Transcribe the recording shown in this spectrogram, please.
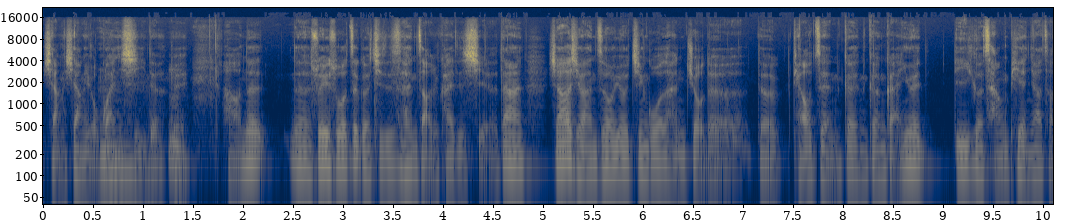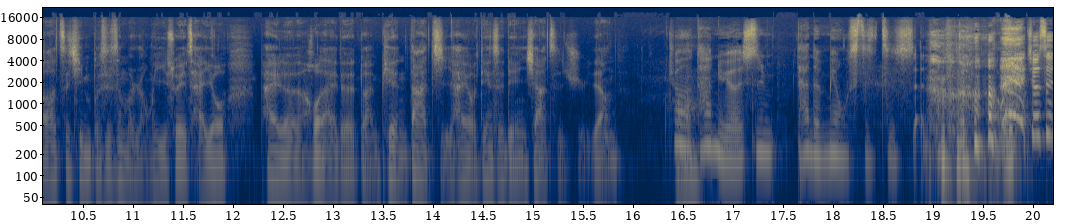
想象有关系的。嗯对，好，那那所以说这个其实是很早就开始写了，当然小小写完之后又经过了很久的的调整跟更改，因为。第一个长片要找到资金不是这么容易，所以才又拍了后来的短片《大集》，还有电视电影《下之局》这样子。就他女儿是他的缪斯之神，就是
